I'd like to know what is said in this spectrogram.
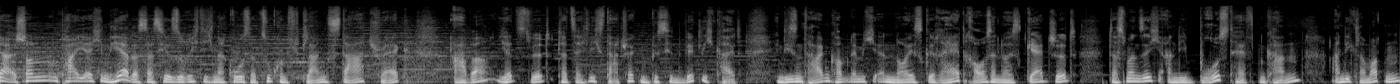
Ja, ist schon ein paar Jährchen her, dass das hier so richtig nach großer Zukunft klang. Star Trek. Aber jetzt wird tatsächlich Star Trek ein bisschen Wirklichkeit. In diesen Tagen kommt nämlich ein neues Gerät raus, ein neues Gadget, das man sich an die Brust heften kann, an die Klamotten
